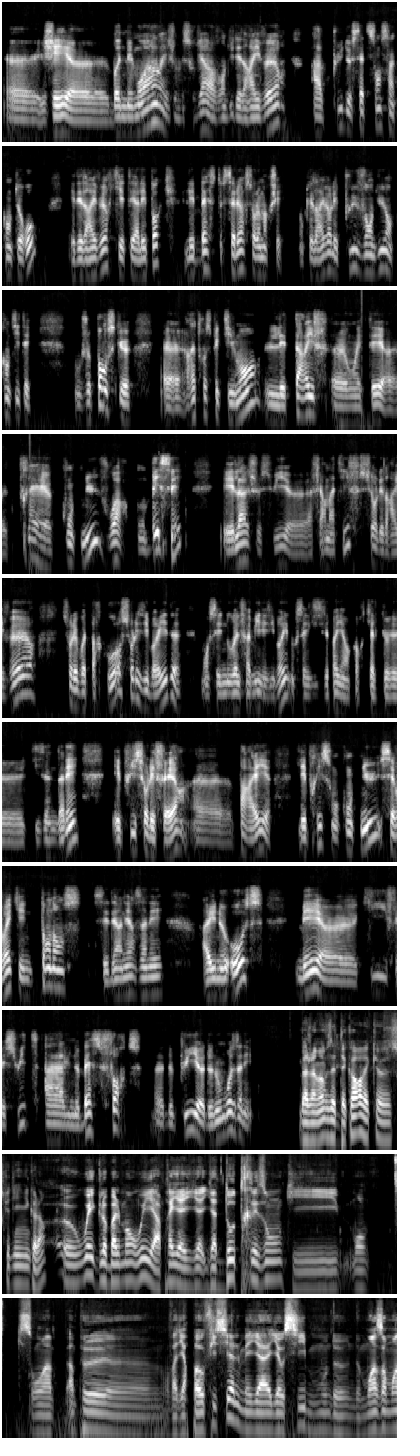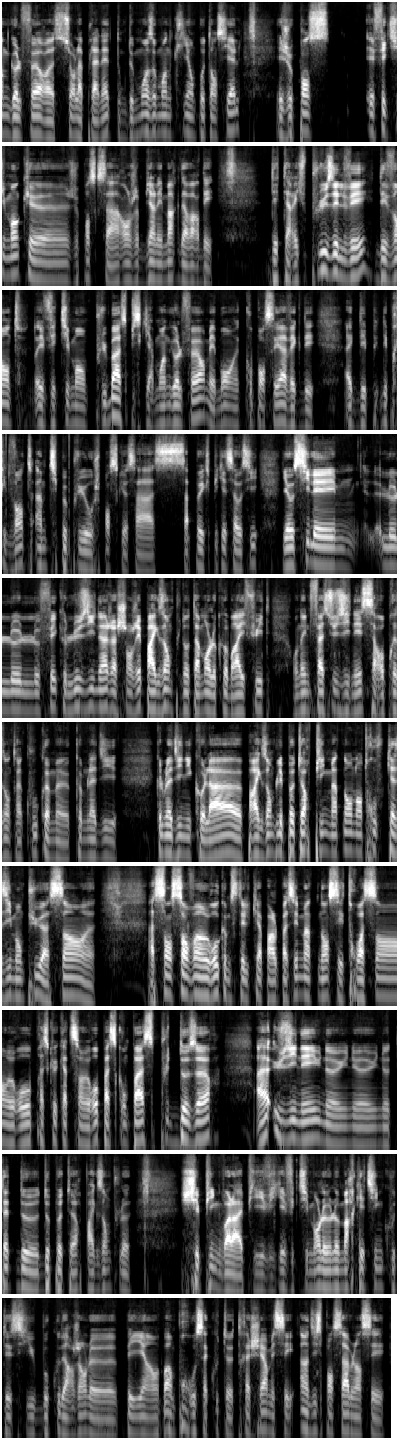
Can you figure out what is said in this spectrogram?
Euh, J'ai euh, bonne mémoire et je me souviens avoir vendu des drivers à plus de 750 euros et des drivers qui étaient à l'époque les best-sellers sur le marché. Donc les drivers les plus vendus en quantité. Donc je pense que euh, rétrospectivement, les tarifs ont été très contenus, voire ont baissé. Et là, je suis euh, affirmatif sur les drivers, sur les boîtes parcours, sur les hybrides. Bon, c'est une nouvelle famille, les hybrides, donc ça n'existait pas il y a encore quelques dizaines d'années. Et puis sur les fers, euh, pareil, les prix sont contenus. C'est vrai qu'il y a une tendance ces dernières années à une hausse, mais euh, qui fait suite à une baisse forte euh, depuis euh, de nombreuses années. Benjamin, vous êtes d'accord avec euh, ce que dit Nicolas? Euh, oui, globalement, oui. Après, il y a, d'autres raisons qui, bon, qui sont un, peu, euh, on va dire pas officielles, mais il y a, aussi de moins en moins de golfeurs euh, sur la planète, donc de moins en moins de clients potentiels. Et je pense effectivement que je pense que ça arrange bien les marques d'avoir des des tarifs plus élevés, des ventes effectivement plus basses puisqu'il y a moins de golfeurs, mais bon, compensé avec des, avec des, prix de vente un petit peu plus hauts. Je pense que ça, ça peut expliquer ça aussi. Il y a aussi le, le- le fait que l'usinage a changé. Par exemple, notamment le Cobra F8, on a une face usinée, ça représente un coût, comme, euh, comme l'a dit, dit Nicolas. Euh, Par exemple, les putter ping, maintenant, on en trouve quasiment plus à 100. euh, à 100, 120 euros comme c'était le cas par le passé. Maintenant, c'est 300 euros, presque 400 euros parce qu'on passe plus de deux heures à usiner une, une, tête de, de putter. Par exemple, shipping, voilà. Et puis effectivement, le, marketing coûte aussi beaucoup d'argent. Le payer un, pro, ça coûte très cher, mais c'est indispensable. Hein. C'est,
